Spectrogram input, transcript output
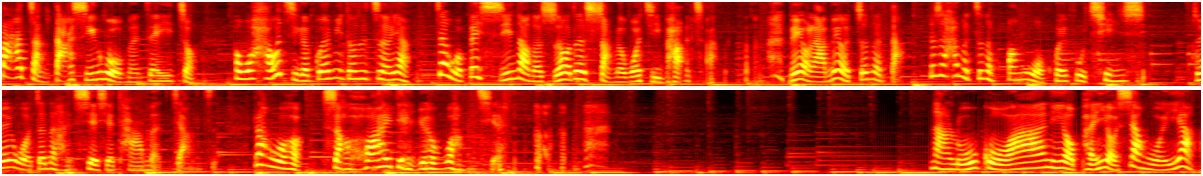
巴掌打醒我们这一种。我好几个闺蜜都是这样，在我被洗脑的时候，真的赏了我几巴掌。没有啦，没有真的打，但是他们真的帮我恢复清醒。所以我真的很谢谢他们这样子，让我少花一点冤枉钱。那如果啊，你有朋友像我一样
